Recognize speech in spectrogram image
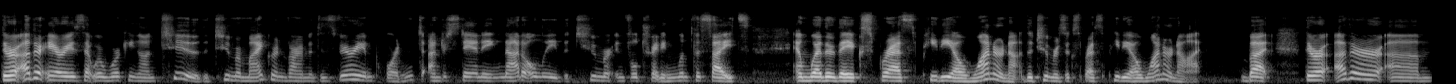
There are other areas that we're working on too. The tumor microenvironment is very important, understanding not only the tumor infiltrating lymphocytes and whether they express PD-L1 or not, the tumors express PD-L1 or not, but there are other um,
